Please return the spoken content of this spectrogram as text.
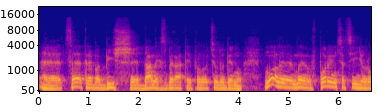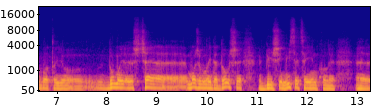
е, це треба більше даних збирати про цю людину. Ну, але ми впораємося цією роботою. Думаю, ще може воно йде довше, більше місяця інколи. Е,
